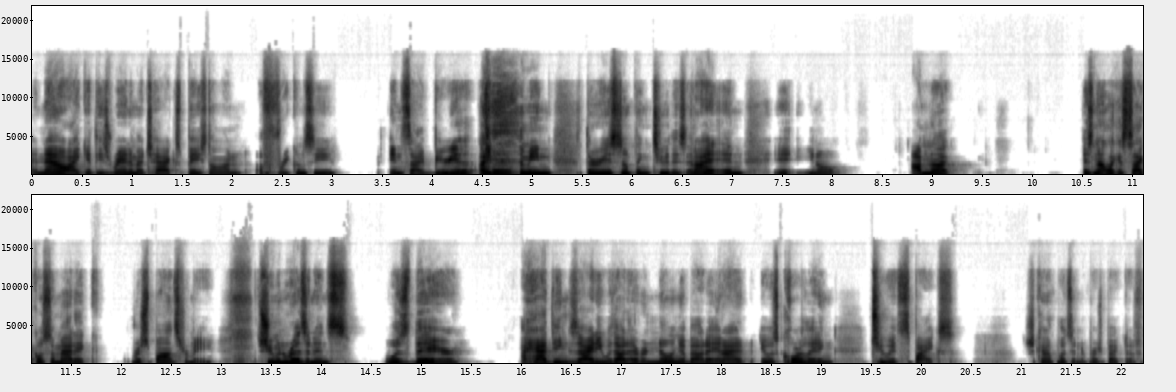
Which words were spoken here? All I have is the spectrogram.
And now I get these random attacks based on a frequency in Siberia. I mean, there is something to this. And I, and it, you know, I'm not, it's not like a psychosomatic response for me. Schumann resonance was there. I had the anxiety without ever knowing about it. And I, it was correlating to its spikes, which kind of puts it into perspective.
